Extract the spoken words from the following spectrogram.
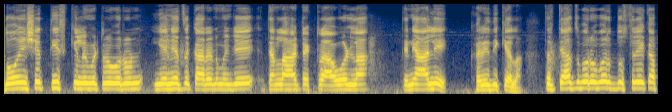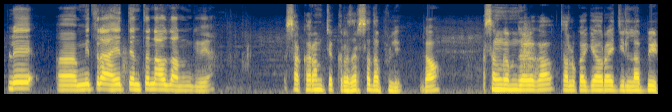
दोनशे तीस किलोमीटरवरून येण्याचं कारण म्हणजे त्यांना हा ट्रॅक्टर आवडला त्यांनी आले खरेदी केला. तर त्याचबरोबर दुसरे एक आपले अं, मित्र आहेत त्यांचं नाव जाणून घेऊया. सकाराम चक्रधर सदाफुले. गाव? संगम जळगाव तालुका गेवराई जिल्हा बीड.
